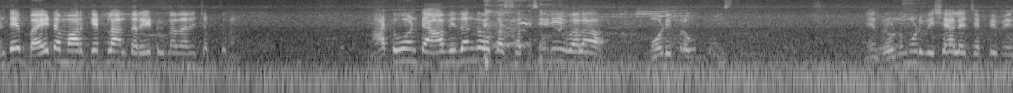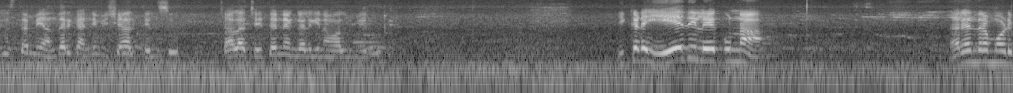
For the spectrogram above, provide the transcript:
అంటే బయట మార్కెట్లో అంత రేటు ఉన్నదని చెప్తున్నాను అటువంటి ఆ విధంగా ఒక సబ్సిడీ ఇవాళ మోడీ ప్రభుత్వం ఇస్తుంది. నేను రెండు మూడు విషయాలే చెప్పి మిగుస్తా మీ అందరికీ అన్ని విషయాలు తెలుసు. చాలా చైతన్యం కలిగిన వాళ్ళు మీరు. ఇక్కడ ఏది లేకున్నా నరేంద్ర మోడీ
